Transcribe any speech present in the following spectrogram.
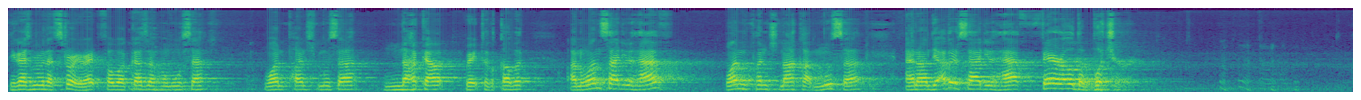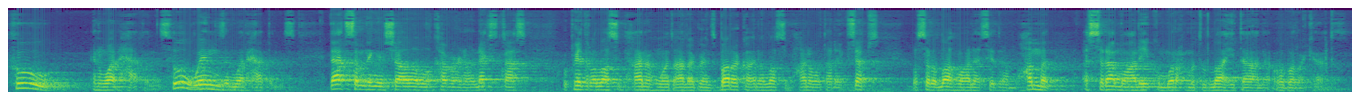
You guys remember that story, right? فَوَكَزَهُ Musa. One punch Musa, knockout, right to the qabr. On one side you have one punch knockout Musa, and on the other side you have Pharaoh the butcher. Who and what happens? Who wins and what happens? That's something inshallah we'll cover in our next class. We pray that Allah subhanahu wa ta'ala grants barakah and Allah subhanahu wa ta'ala accepts. Wa sallallahu ala Sayyidina Muhammad. Assalamu alaikum wa rahmatullahi ta'ala wa barakatuh.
